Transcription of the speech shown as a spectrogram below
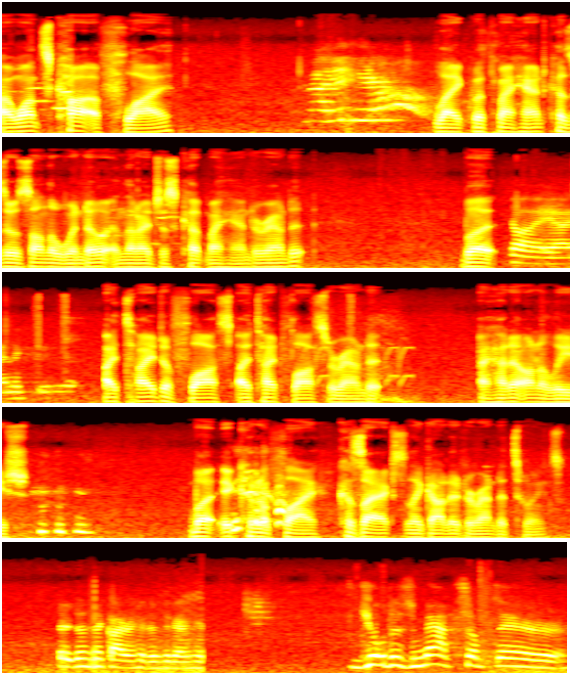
I once caught a fly like with my hand because it was on the window and then I just cut my hand around it. But Oh yeah, I. I tied a floss. I tied floss around it. I had it on a leash, but it couldn't fly because I accidentally got it around its wings. There's a guy right here, there's a guy right here. Yo, there's maps up there.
